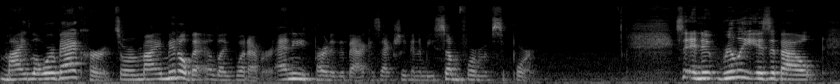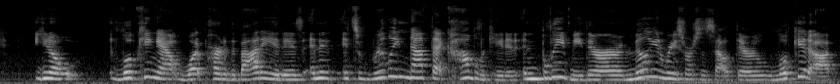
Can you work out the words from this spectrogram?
my lower back hurts or my middle back like whatever. Any part of the back is actually going to be some form of support. So and it really is about you know looking at what part of the body it is and it, it's really not that complicated. And believe me there are a million resources out there. Look it up.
